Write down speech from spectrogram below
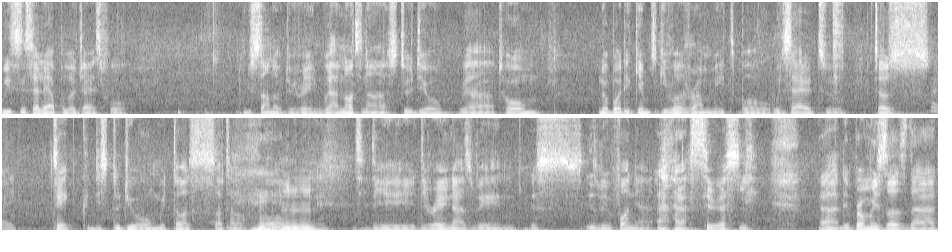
we sincerely apologize for the sound of the rain. We are not in our studio. We are at home. Nobody came to give us ram meat, but we decided to just take the studio home with us, sort of. Mm. the the rain has been it's, it's been funny seriously uh, they promised us that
